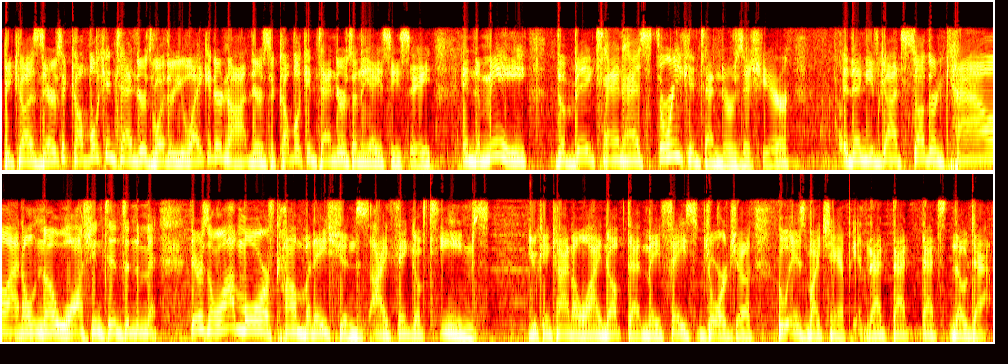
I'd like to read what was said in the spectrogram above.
Because there's a couple contenders, whether you like it or not, there's a couple contenders in the ACC. And to me, the Big Ten has three contenders this year. And then you've got Southern Cal. I don't know. Washington's in the. There's a lot more of combinations, I think, of teams you can kind of line up that may face Georgia, who is my champion. That that that's no doubt.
